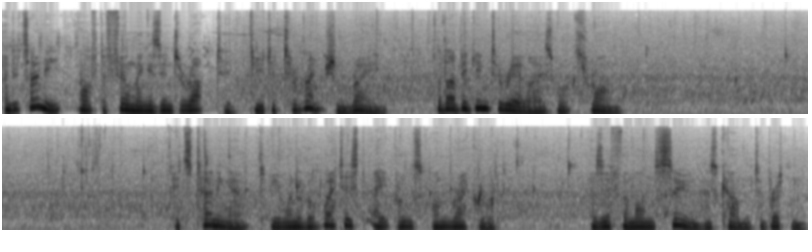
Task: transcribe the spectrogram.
and it's only after filming is interrupted due to torrential rain that I begin to realise what's wrong. It's turning out to be one of the wettest Aprils on record, as if the monsoon has come to Britain.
